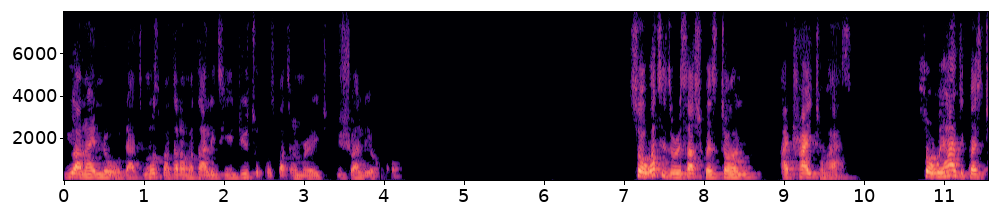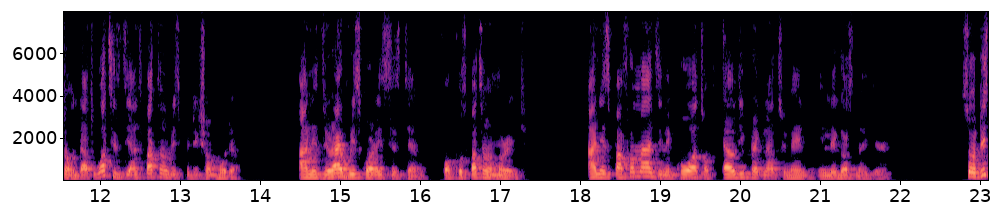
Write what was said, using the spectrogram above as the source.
you and I know that most maternal mortality due to postpartum hemorrhage usually occur. So what is the research question I try to ask? So we had the question that what is the antepartum risk prediction model and its derived risk scoring system for postpartum hemorrhage and its performance in a cohort of LD pregnant women in Lagos, Nigeria. So this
